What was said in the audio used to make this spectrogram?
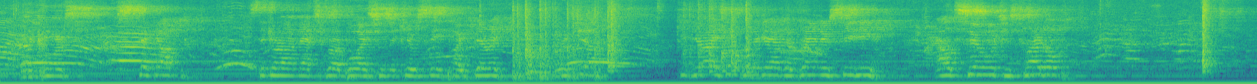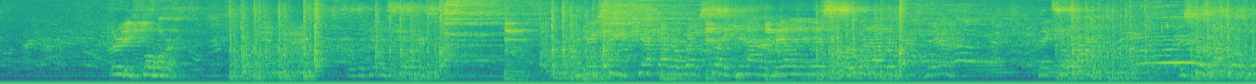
And of course, stick up. Stick around next for our boys from the QC Fight Theory. Which, uh, keep your eyes open. They're gonna have their brand new CD out soon, which is titled 34. So look at the stores. And make sure you check out our website, get on our mailing list or whatever back there. Thanks a lot. This goes out to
